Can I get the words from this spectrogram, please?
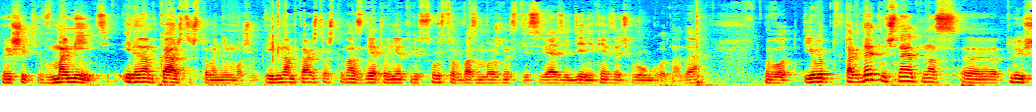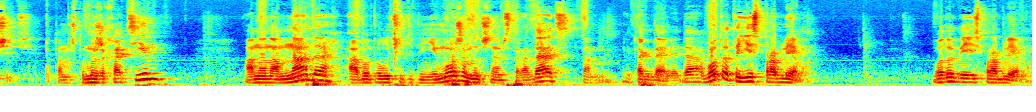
решить в моменте. Или нам кажется, что мы не можем. Или нам кажется, что у нас для этого нет ресурсов, возможностей, связи, денег, я не знаю, чего угодно. Да? Вот. И вот тогда это начинает нас э, плющить. Потому что мы же хотим, оно нам надо, а вы получить это не можем, мы начинаем страдать там, и так далее. Да? Вот это есть проблема. Вот это есть проблема.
